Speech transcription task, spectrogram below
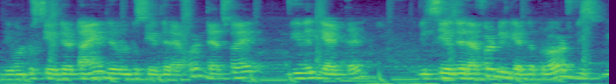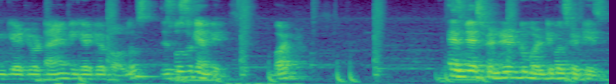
they want to save their time they want to save their effort that's why we will get that we'll save their effort we'll get the products we, we get your time we get your problems. This was the campaign. But as we expanded into multiple cities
